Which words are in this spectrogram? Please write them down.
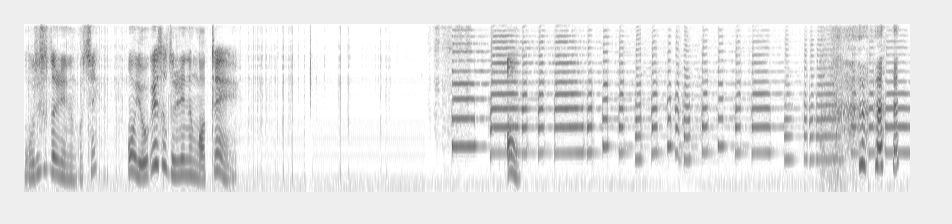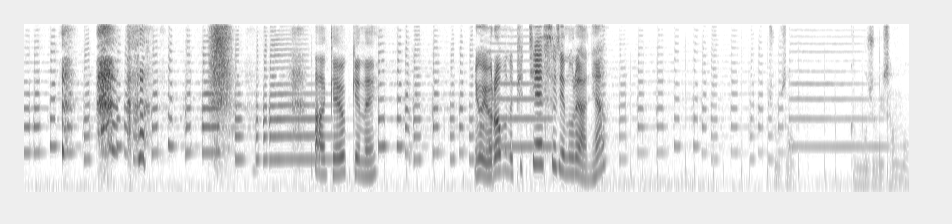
어디서 들리는 거지? 어, 여기서 들리는 것 같아. 아, 개웃기네. 이거 여러분들 PTSD 노래 아니야? 중성 근무 중 이상무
